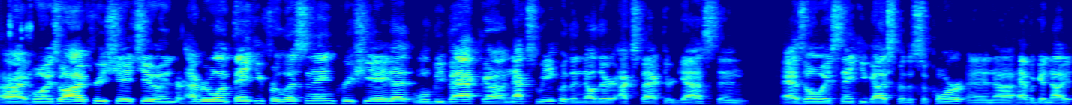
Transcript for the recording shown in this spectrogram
All right, boys. Well, I appreciate you and everyone. Thank you for listening. Appreciate it. We'll be back uh, next week with another X Factor guest. And as always, thank you guys for the support and uh, have a good night.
